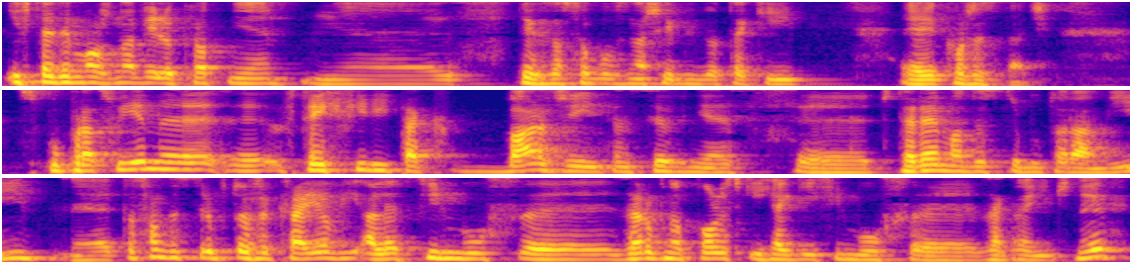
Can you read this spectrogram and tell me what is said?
i wtedy można wielokrotnie z tych zasobów z naszej biblioteki korzystać. Współpracujemy e, w tej chwili tak bardziej intensywnie z e, czterema dystrybutorami. E, to są dystrybutorzy krajowi, ale filmów zarówno polskich, jak i filmów zagranicznych.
